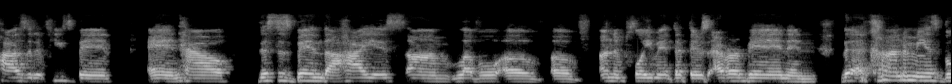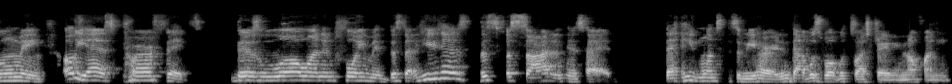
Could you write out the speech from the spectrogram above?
positive he's been and how this has been the highest um, level of, of unemployment that there's ever been and the economy is booming oh yes perfect there's low unemployment this that he has this facade in his head that he wanted to be heard. And that was what was frustrating. No funny.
